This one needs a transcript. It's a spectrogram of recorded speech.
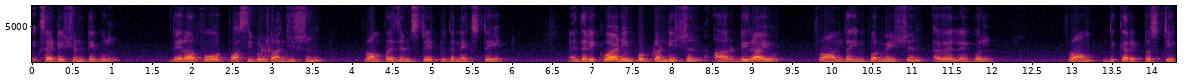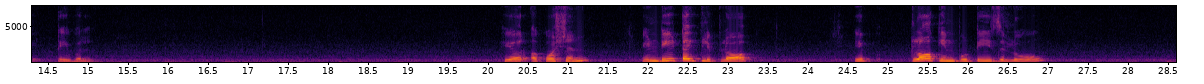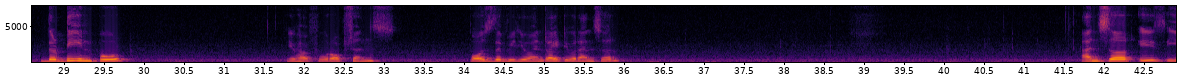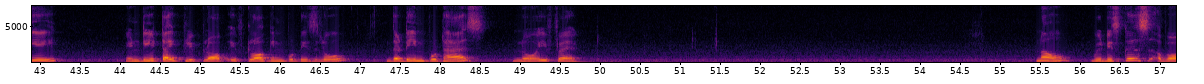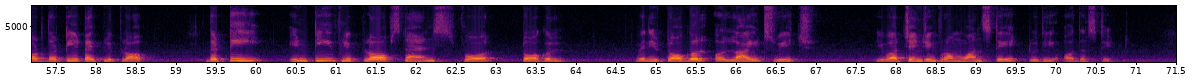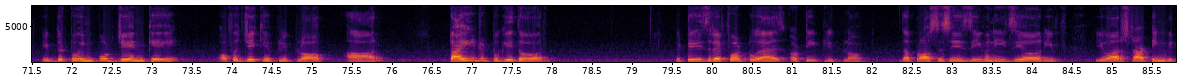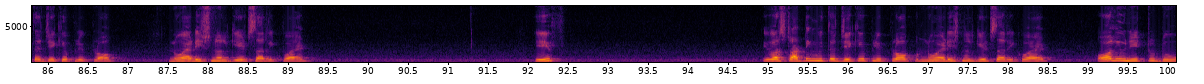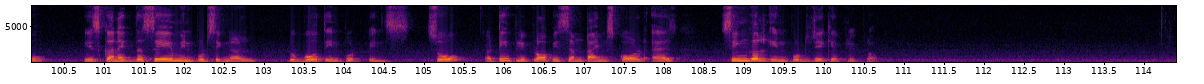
excitation table there are four possible transition from present state to the next state and the required input condition are derived from the information available from the characteristic table. Here a question in D type flip flop if clock input is low the D input you have four options pause the video and write your answer Answer is A. In D type flip flop, if clock input is low, the D input has no effect. Now we discuss about the T type flip flop. The T in T flip flop stands for toggle. When you toggle a light switch, you are changing from one state to the other state. If the two input J and K of a JK flip flop are tied together, it is referred to as a T flip flop. The process is even easier if you are starting with a JK flip flop. No additional gates are required. If you are starting with a JK flip flop, no additional gates are required. All you need to do is connect the same input signal to both input pins. So, a T flip flop is sometimes called as single input JK flip flop.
